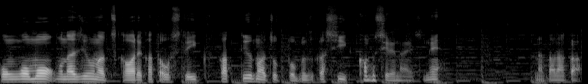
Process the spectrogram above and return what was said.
今後も同じような使われ方をしていくかっていうのはちょっと難しいかもしれないですね。なかなか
